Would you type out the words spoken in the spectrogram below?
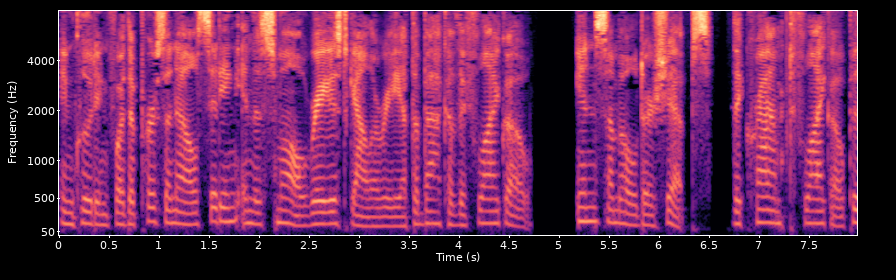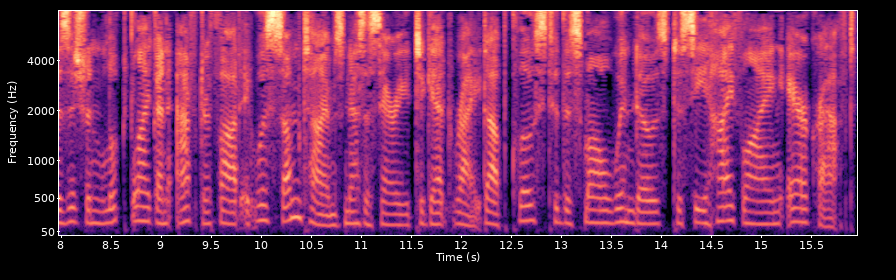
including for the personnel sitting in the small raised gallery at the back of the Flyco. In some older ships, the cramped Flyco position looked like an afterthought it was sometimes necessary to get right up close to the small windows to see high-flying aircraft.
